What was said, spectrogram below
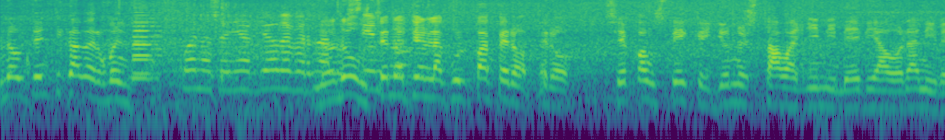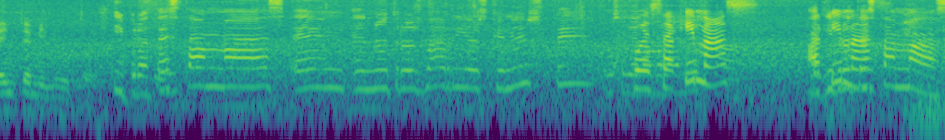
Una auténtica vergüenza. Bueno, señor, yo de verdad No, lo no, usted siento. no tiene la culpa, pero, pero sepa usted que yo no estaba allí ni media hora ni 20 minutos. ¿Y protestan más en, en otros barrios que en este? Pues aquí más. Aquí, Aquí más. protestan más.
